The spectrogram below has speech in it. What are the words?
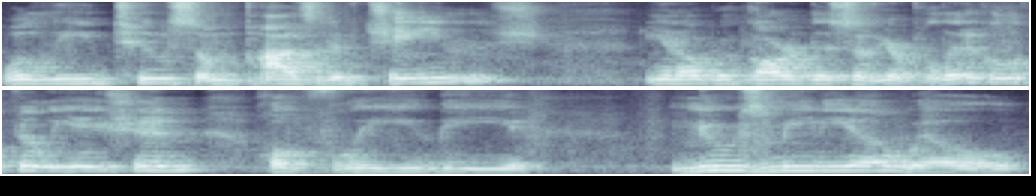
will lead to some positive change. You know, regardless of your political affiliation, hopefully the news media will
